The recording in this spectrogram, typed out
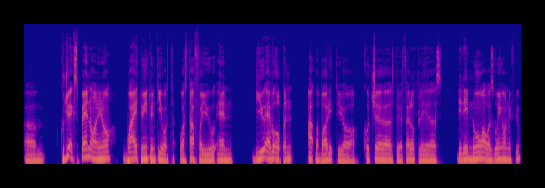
Um, could you expand on you know why 2020 was was tough for you and do you ever open up about it to your coaches to your fellow players? Did they know what was going on with you?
